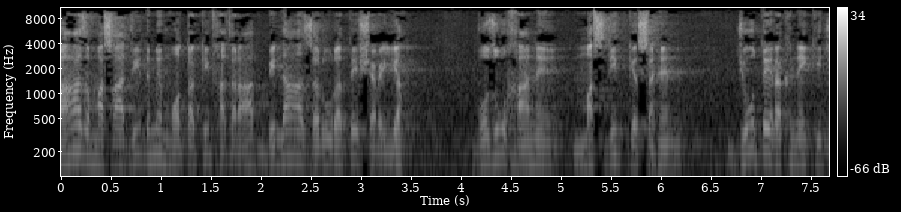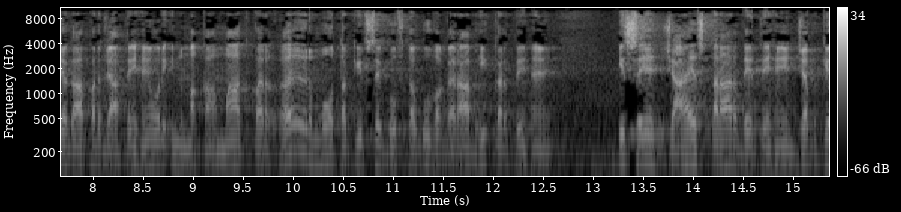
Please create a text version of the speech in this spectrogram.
بعض مساجد میں موتقف حضرات بلا ضرورت شریعہ، وضو خانے، مسجد کے سہن جوتے رکھنے کی جگہ پر جاتے ہیں اور ان مقامات پر غیر موتقف سے گفتگو وغیرہ بھی کرتے ہیں۔ اسے جائز قرار دیتے ہیں جبکہ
